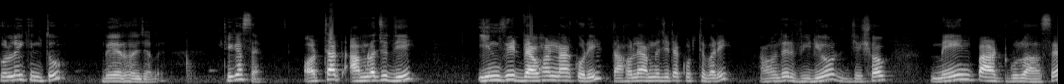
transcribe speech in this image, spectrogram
করলেই কিন্তু বের হয়ে যাবে। ঠিক আছে? অর্থাৎ আমরা যদি ইনভিট ব্যবহার না করি, তাহলে আমরা যেটা করতে পারি, আমাদের ভিডিওর যেসব মেইন পার্টগুলো আছে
